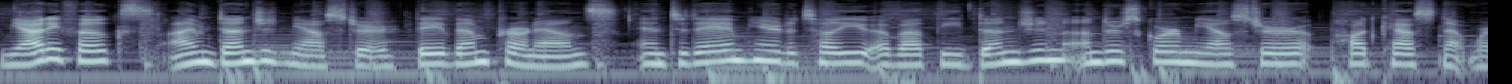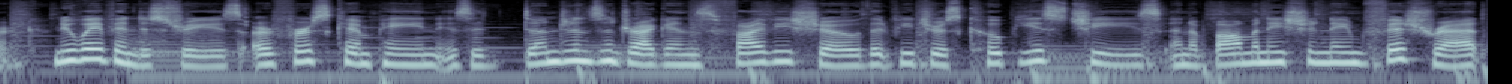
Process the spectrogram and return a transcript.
Meowdy folks, I'm Dungeon Meowster, they them pronouns, and today I'm here to tell you about the Dungeon underscore Meowster podcast network. New Wave Industries, our first campaign, is a Dungeons and Dragons 5e show that features copious cheese, an abomination named Fish Rat,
